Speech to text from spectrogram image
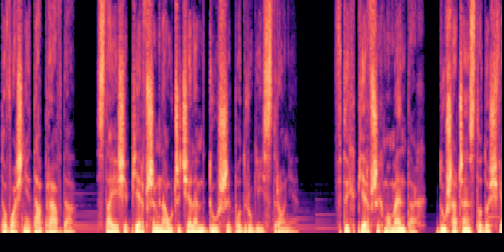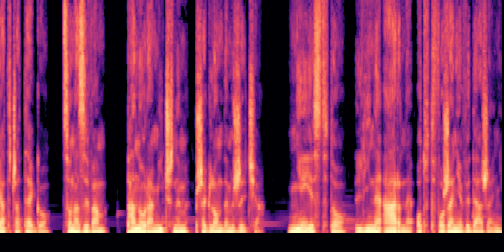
To właśnie ta prawda staje się pierwszym nauczycielem duszy po drugiej stronie. W tych pierwszych momentach dusza często doświadcza tego, co nazywam panoramicznym przeglądem życia. Nie jest to linearne odtworzenie wydarzeń,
